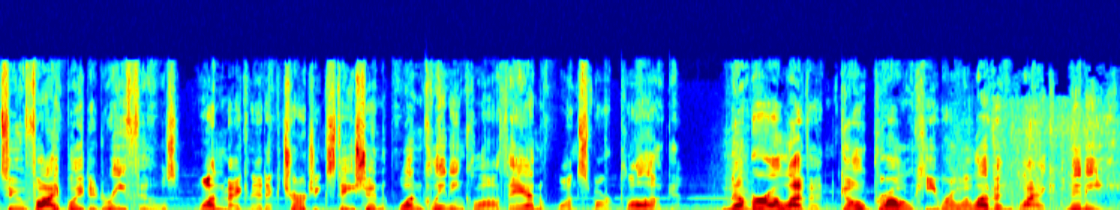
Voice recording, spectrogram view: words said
two 5-bladed refills, one magnetic charging station, one cleaning cloth, and one smart plug. Number 11. GoPro Hero 11 Black Mini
